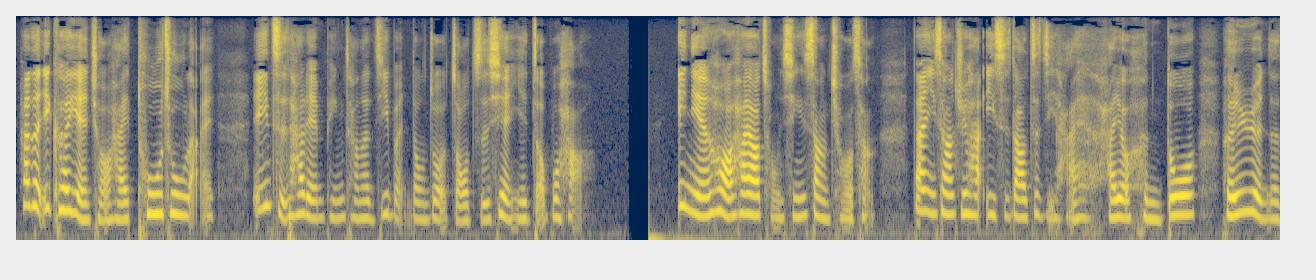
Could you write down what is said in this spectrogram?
他的一颗眼球还凸出来。因此，他连平常的基本动作走直线也走不好。一年后，他要重新上球场，但一上去，他意识到自己还还有很多很远的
